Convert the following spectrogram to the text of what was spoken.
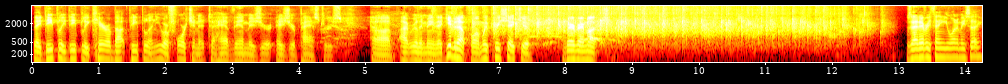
They deeply, deeply care about people, and you are fortunate to have them as your as your pastors. Uh, I really mean that. Give it up for them. We appreciate you very, very much. Is that everything you wanted me to say?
